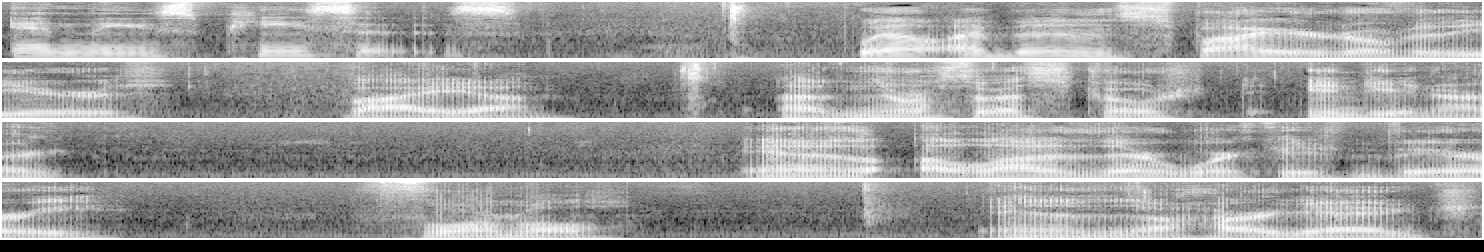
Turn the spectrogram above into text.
in these pieces. Well, I've been inspired over the years by uh, uh, Northwest Coast Indian art, and a lot of their work is very formal and uh, hard edge.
